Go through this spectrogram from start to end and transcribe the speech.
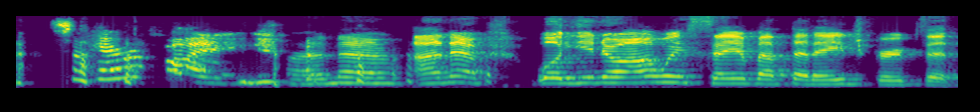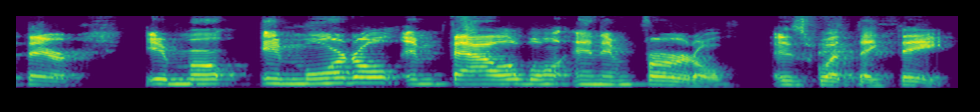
it's terrifying. I know. I know. Well, you know, I always say about that age group that they're immor- immortal, infallible, and infertile is what they think.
